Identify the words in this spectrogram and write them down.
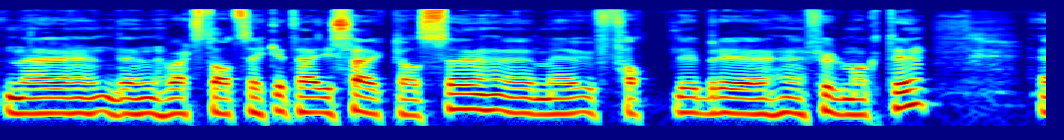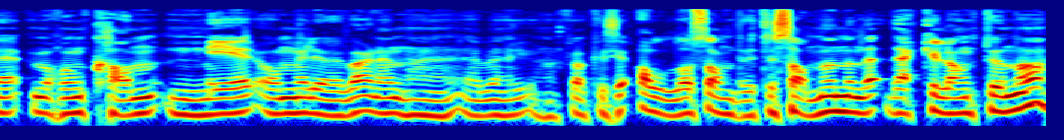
Hun har vært statssekretær i særklasse eh, med ufattelig brede fullmakter. Hun kan mer om miljøvern enn jeg kan ikke si alle oss andre til sammen, men det er ikke langt unna.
